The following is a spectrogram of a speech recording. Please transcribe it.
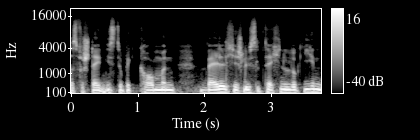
das Verständnis zu bekommen, welche Schlüsseltechnologien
